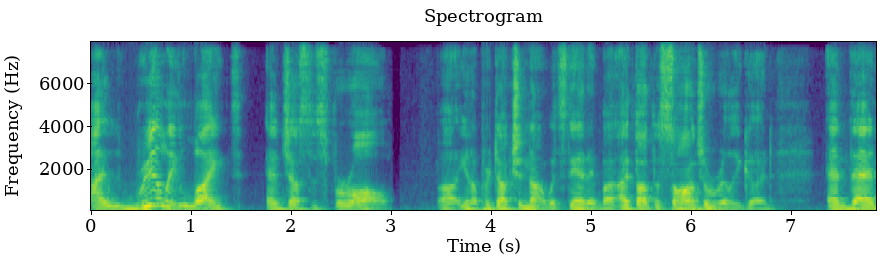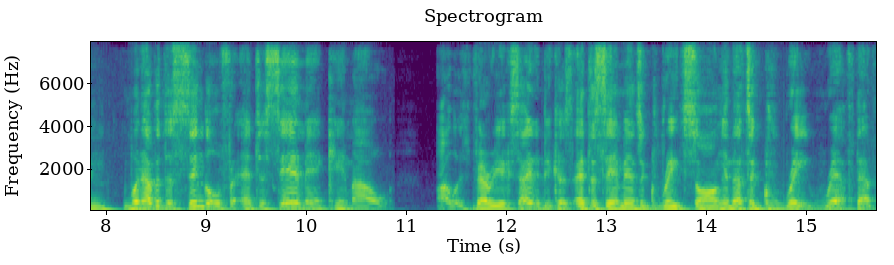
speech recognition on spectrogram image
I really liked And Justice for All, uh, you know, production notwithstanding, but I thought the songs were really good. And then whenever the single for Enter Sandman came out, I was very excited because Enter Sandman's a great song and that's a great riff. That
